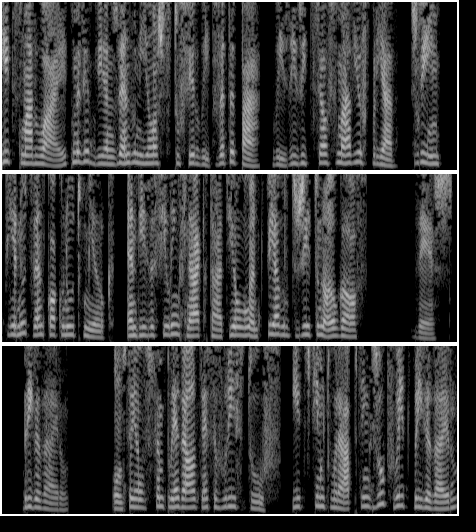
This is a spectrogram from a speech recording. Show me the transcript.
It's made white mashed beans and onions stuffed with vatapá, which is itself made of bread, shrimp, peanuts and coconut milk, and is a filling snack that you won't be able to get no of. 10. Brigadeiro. Once you've sampled out a savory stuff, it's time to wrap things up with brigadeiro,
